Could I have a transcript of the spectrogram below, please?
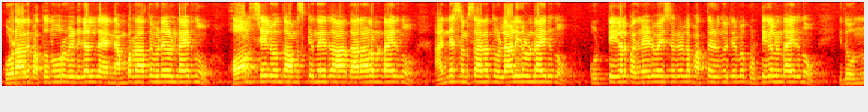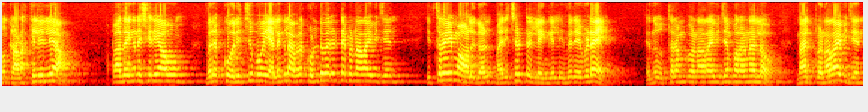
കൂടാതെ പത്ത് നൂറ് വീടുകളുടെ നമ്പറിടാത്ത വീടുകൾ ഉണ്ടായിരുന്നു. ഹോം സ്റ്റേയിൽ വന്ന് താമസിക്കുന്നവർ ധാരാളം ഉണ്ടായിരുന്നു. അന്യ സംസ്ഥാന തൊഴിലാളികൾ ഉണ്ടായിരുന്നു. കുട്ടികൾ പതിനേഴ് വയസ്സ് വരെയുള്ള പത്ത് എഴുന്നൂറ്റി അമ്പത് കുട്ടികൾ ഉണ്ടായിരുന്നു. ഇതൊന്നും കണക്കിലില്ല. അപ്പോൾ അതെങ്ങനെ ശരിയാവും? ഇവരെ കൊലിച്ചു പോയി അല്ലെങ്കിൽ അവരെ കൊണ്ടുവരട്ടെ പിണറായി വിജയൻ. ഇത്രയും ആളുകൾ മരിച്ചിട്ടില്ലെങ്കിൽ ഇവരെവിടെ? എന്ന് ഉത്തരം പിണറായി വിജയൻ പറയണമല്ലോ എന്നാൽ പിണറായി വിജയൻ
